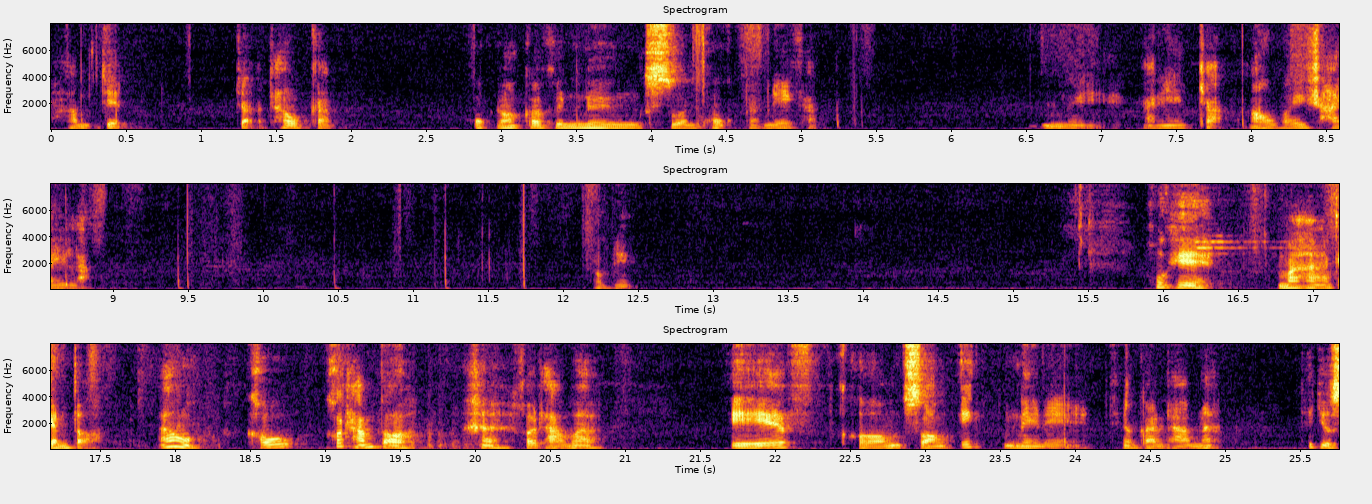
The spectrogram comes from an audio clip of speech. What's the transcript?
พาม7จะเท่ากับ6เนาะก็คือ 1 ส่วน 6 แบบนี้ครับ นี่ อันนี้จะเอาไว้ใช้หลักตรงนี้ โอเค มาหากันต่อ เอ้าเขาเขาถามต่อ เขาถามว่า f ของ 2x เนี่ยเน่ที่ต้องการถามนะ ที่จุด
